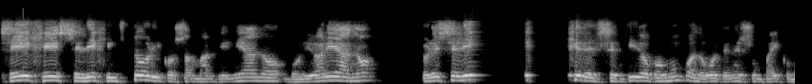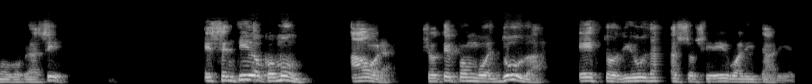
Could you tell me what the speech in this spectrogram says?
Ese eje es el eje histórico sanmartiniano bolivariano, pero es el eje del sentido común cuando vos tenés un país como Brasil. es sentido común. Ahora, yo te pongo en duda esto de una sociedad igualitaria,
